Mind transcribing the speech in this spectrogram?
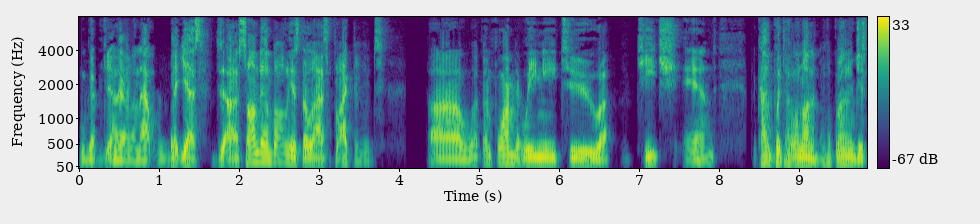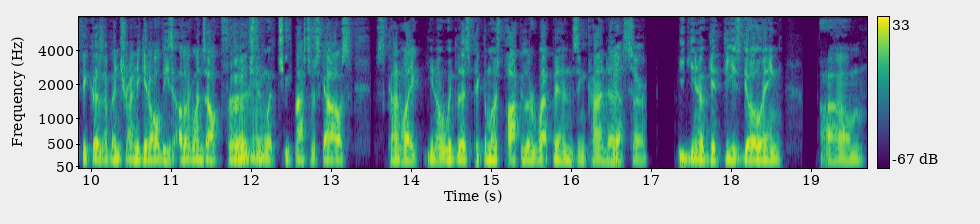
we'll go from yeah. there on that one. But yes, uh, Samtembong is the last black belt uh, weapon form that we need to uh, teach, and I kind of put that one on the back burner just because I've been trying to get all these other ones out 1st mm-hmm. And with Chief Master Scouts, it's kind of like, you know, let's pick the most popular weapons and kind of, yes, sir. you know, get these going. Um,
